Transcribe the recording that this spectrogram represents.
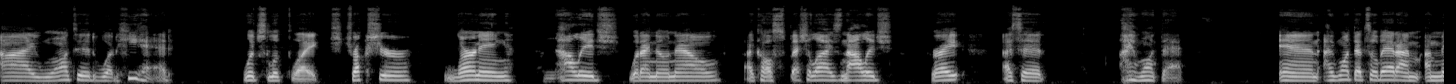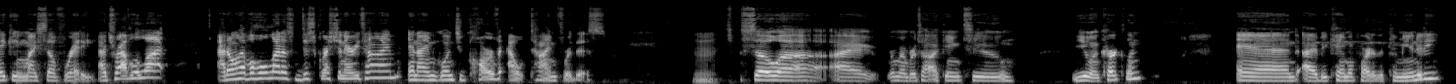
I wanted what he had, which looked like structure, learning, knowledge, what I know now I call specialized knowledge, right? I said, I want that. And I want that so bad I'm I'm making myself ready. I travel a lot. I don't have a whole lot of discretionary time and I'm going to carve out time for this. Mm. So uh, I remember talking to you and Kirkland and I became a part of the community.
